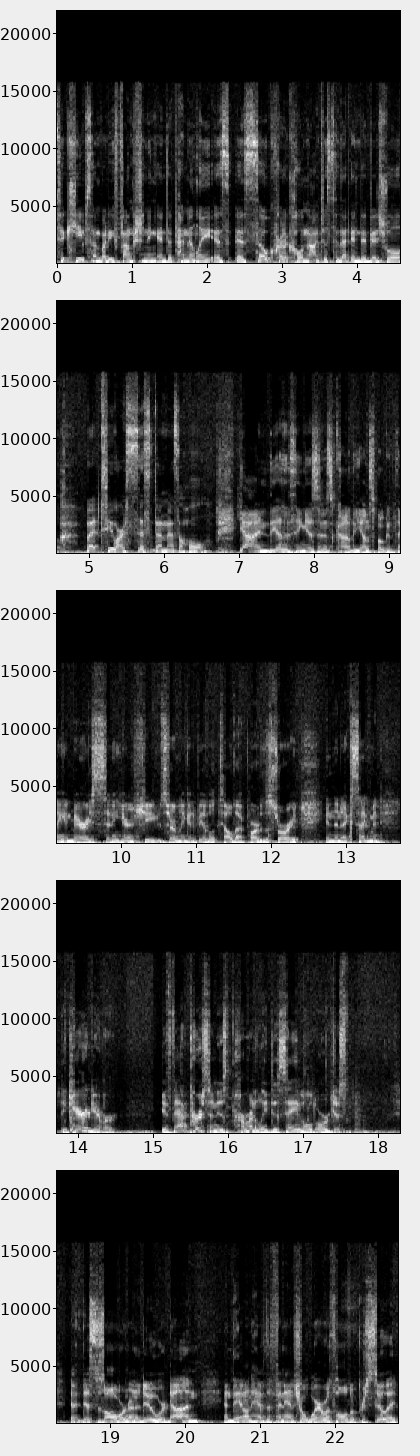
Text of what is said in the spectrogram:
to keep somebody functioning independently is, is so critical, not just to that individual, but to our system as a whole. Yeah, and the other thing is, and it's kind of the unspoken thing, and Mary's sitting here, and she's certainly going to be able to tell that part of the story in the next segment. The caregiver, if that person is permanently disabled or just this is all we're going to do, we're done, and they don't have the financial wherewithal to pursue it,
